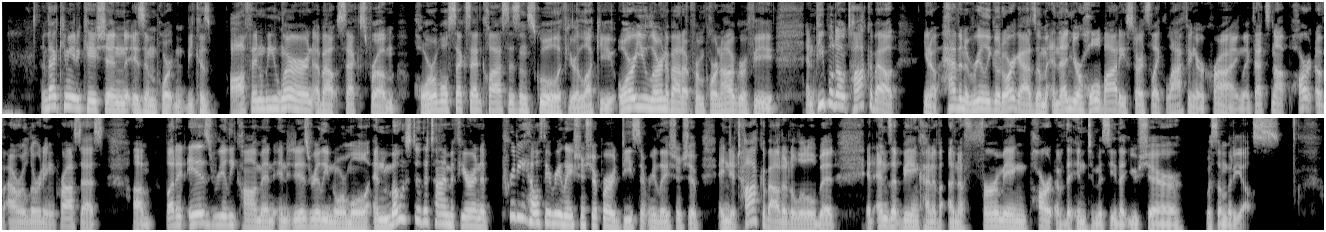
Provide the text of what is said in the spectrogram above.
And that communication is important because often we learn about sex from horrible sex ed classes in school if you're lucky or you learn about it from pornography and people don't talk about you know having a really good orgasm and then your whole body starts like laughing or crying. Like that's not part of our learning process um, but it is really common and it is really normal and most of the time if you're in a pretty healthy relationship or a decent relationship and you talk about it a little bit it ends up being kind of an affirming part of the intimacy that you share with somebody else.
